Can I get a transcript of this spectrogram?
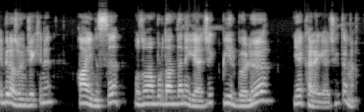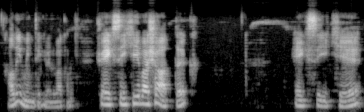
E biraz öncekinin aynısı. O zaman buradan da ne gelecek? 1 bölü y kare gelecek değil mi? Alayım mı integrali bakın. Şu eksi 2'yi başa attık. Eksi 2.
